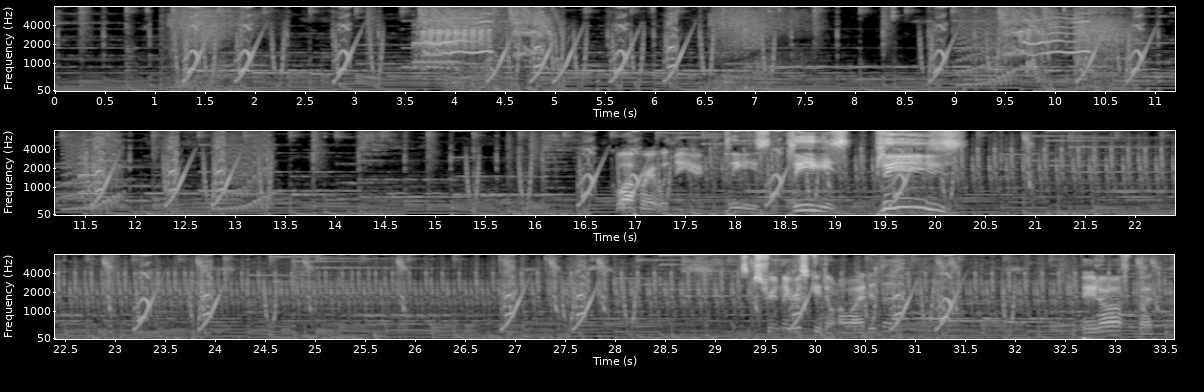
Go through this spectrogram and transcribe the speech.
Cooperate with me here. Please. Please. Please! It was extremely risky, don't know why I did that. It paid off, but...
